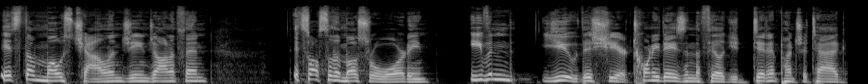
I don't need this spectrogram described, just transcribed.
It's the most challenging, Jonathan. It's also the most rewarding. Even you this year, 20 days in the field, you didn't punch a tag.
